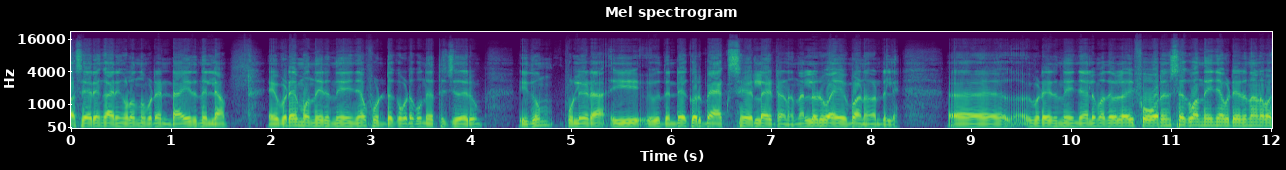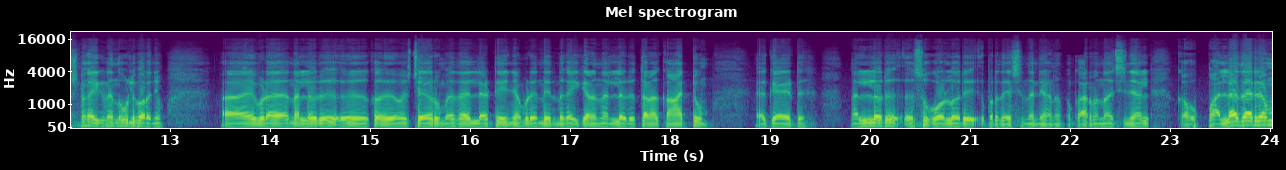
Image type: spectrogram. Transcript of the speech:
കസേരയും കാര്യങ്ങളൊന്നും ഇവിടെ ഉണ്ടായിരുന്നില്ല. എവിടെയും വന്നിരുന്ന് കഴിഞ്ഞാൽ ഫുഡൊക്കെ ഇവിടെ കൊണ്ട് എത്തിച്ചു തരും. ഇതും പുള്ളിയുടെ ഈ ഇതിന്റെയൊക്കെ ഒരു ബാക്ക് സൈഡിലായിട്ടാണ് നല്ലൊരു വൈബാണ് കണ്ടില്ലേ? ഇവിടെ ഇരുന്ന് കഴിഞ്ഞാലും അതേപോലെ ഈ ഫോറിൻസ് ഒക്കെ വന്നു കഴിഞ്ഞാൽ ഇവിടെ ഇരുന്നാണ് ഭക്ഷണം കഴിക്കണമെന്ന് പുള്ളി പറഞ്ഞു. ഇവിടെ നല്ലൊരു ചെയറും അതെല്ലാം ഇട്ട് കഴിഞ്ഞാൽ ഇവിടെ നിന്നിരുന്ന് കഴിക്കാൻ നല്ലൊരു തണ കാറ്റും ഒക്കെ ആയിട്ട് നല്ലൊരു സുഖമുള്ളൊരു പ്രദേശം തന്നെയാണ്. കാരണം എന്ന് വെച്ച് കഴിഞ്ഞാൽ പലതരം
